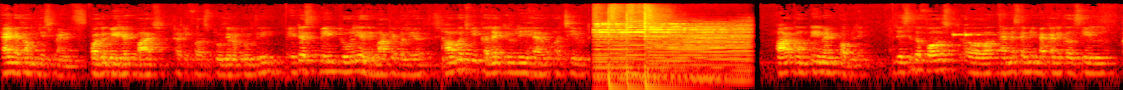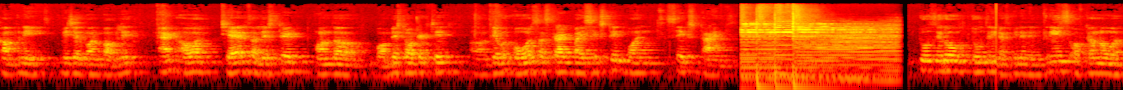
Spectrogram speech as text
and accomplishments for the period March 31st, 2023. It has been truly a remarkable year. How much we collectively have achieved. Our company went public. This is the first uh, MSME mechanical seal company which has gone public and our shares are listed on the Bombay Stock Exchange. Uh, they were oversubscribed by 16.6 times. 2023 has been an increase of turnover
